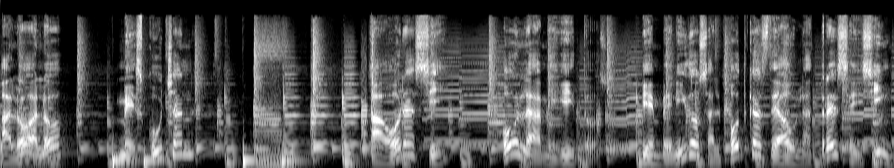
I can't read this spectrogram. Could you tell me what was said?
¿Aló, aló? ¿Me escuchan? Ahora sí. Hola amiguitos. Bienvenidos al podcast de Aula 365.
